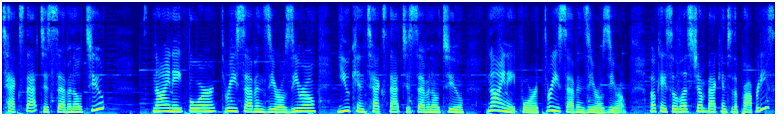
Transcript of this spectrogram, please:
Text that to 702 984 3700. You can text that to 702 984 3700. Okay, so let's jump back into the properties.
